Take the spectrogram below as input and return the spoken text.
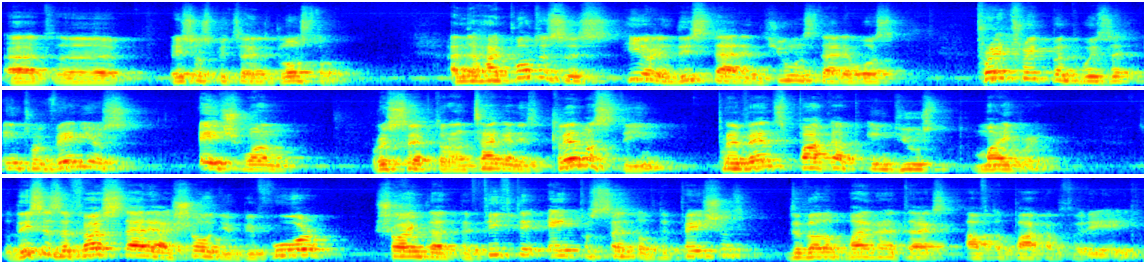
at uh, Rigshospitalet Glostrup. And the hypothesis here in this study, in the human study, was pre-treatment with the intravenous H1 receptor antagonist clemastine prevents PACAP-induced migraine. So this is the first study I showed you before, showing that the 58% of the patients develop migraine attacks after PACAP-38.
